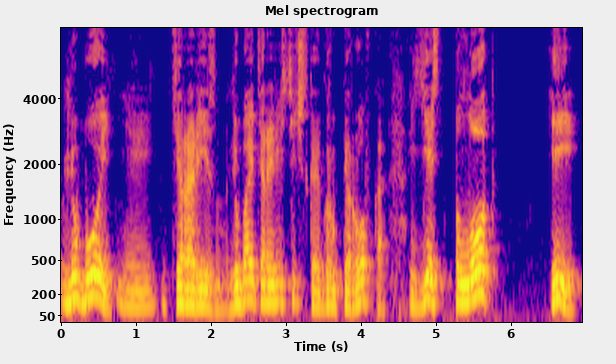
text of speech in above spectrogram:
любой э, терроризм, любая террористическая группировка есть плод и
